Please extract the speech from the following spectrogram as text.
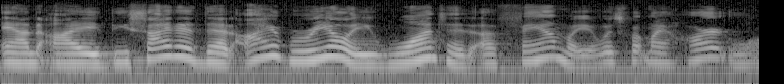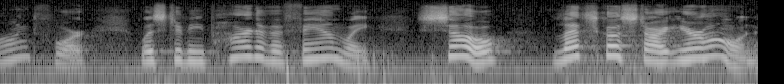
And I decided that I really wanted a family. It was what my heart longed for, was to be part of a family. So let's go start your own.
